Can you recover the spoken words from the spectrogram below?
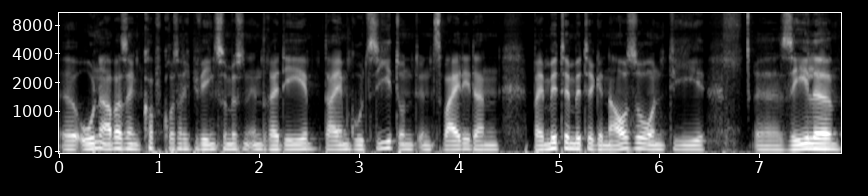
äh, ohne aber seinen Kopf großartig bewegen zu müssen, in 3D da eben gut sieht und in 2D dann bei Mitte, Mitte genauso und die äh, Seele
